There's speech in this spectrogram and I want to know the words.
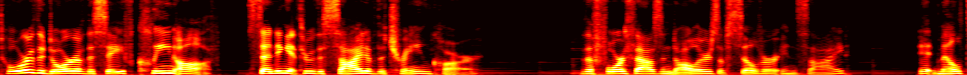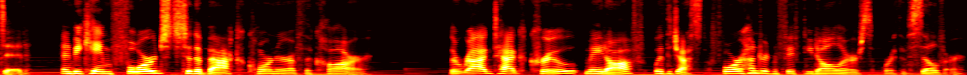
tore the door of the safe clean off, sending it through the side of the train car. The $4,000 of silver inside? It melted and became forged to the back corner of the car. The ragtag crew made off with just $450 worth of silver.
